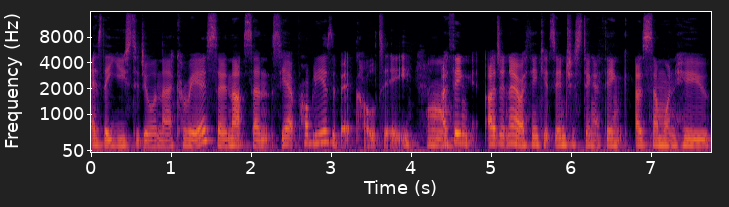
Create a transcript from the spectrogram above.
as they used to do on their careers. So in that sense, yeah, it probably is a bit culty. I mm. think I don't know. I think it's interesting. I think as someone who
